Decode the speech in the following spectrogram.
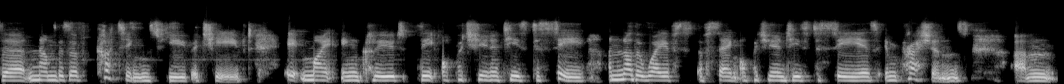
the numbers of cuttings you've achieved. It might include the opportunities to see. Another way of, of saying opportunities to see is impressions. Um,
